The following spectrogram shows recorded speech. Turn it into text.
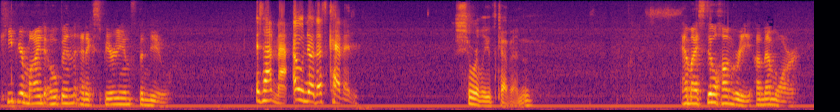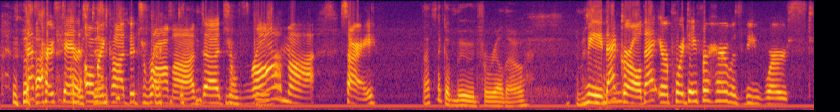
Keep your mind open and experience the new. Is that Matt? Oh no, that's Kevin. Surely it's Kevin. Am I still hungry? A memoir. That's Kirstin. Oh my god, the drama. The drama. Sorry. That's like a mood for real, though. Am Me, still that girl, that airport day for her was the worst.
